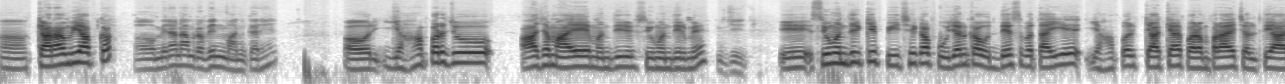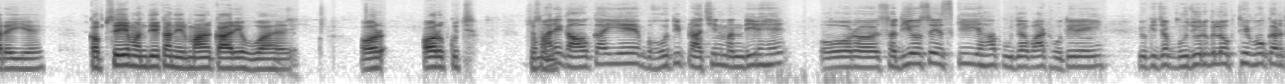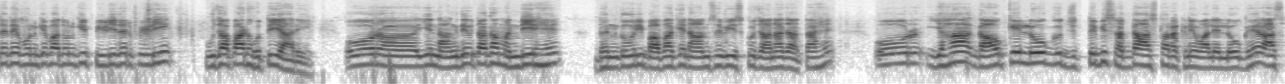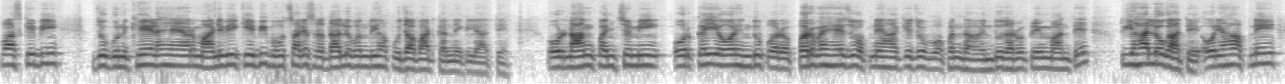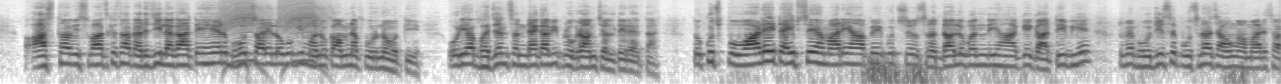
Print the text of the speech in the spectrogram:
अ, क्या नाम भैया आपका? अ, मेरा नाम रविंद्र मानकर है। और यहाँ पर जो आज हम आए हैं मंदिर शिव मंदिर में जी। ये शिव मंदिर के पीछे का पूजन का उद्देश्य बताइए यहाँ पर क्या क्या परंपराएँ चलती आ रही है? कब से ये मंदिर का निर्माण कार्य हुआ है? जी। और और कुछ जो सम- हमारे गाँव का ये बहुत ही प्राचीन मंदिर है और सदियों से इसकी यहाँ पूजा पाठ होती रही क्योंकि जब बुज़ुर्ग लोग थे वो करते थे उनके बाद उनकी पीढ़ी दर पीढ़ी पूजा पाठ होती आ रही। और ये नाग देवता का मंदिर है। धनगौरी बाबा के नाम से भी इसको जाना जाता है। और यहाँ गाँव के लोग जितने भी श्रद्धा आस्था रखने वाले लोग हैं, और आसपास के भी जो गुनखेड़ हैं और मांडवी के भी बहुत सारे श्रद्धालु बंधु यहाँ पूजा पाठ करने के लिए आते हैं। और नाग पंचमी और कई और हिंदू पर्व पर्व हैं जो अपने यहाँ के जो अपन हिंदू धर्म प्रेम मानते हैं तो यहाँ लोग आते हैं। और यहाँ अपने आस्था विश्वास के साथ अर्जी लगाते हैं और बहुत सारे लोगों की मनोकामना पूर्ण होती है। और यहाँ भजन संध्या का भी प्रोग्राम चलते रहता है। तो कुछ पुवाड़े टाइप से हमारे यहाँ पे कुछ श्रद्धालु बंद यहाँ के गाते भी हैं। तो मैं भोजी से पूछना चाहूँगा हमारे साथ।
